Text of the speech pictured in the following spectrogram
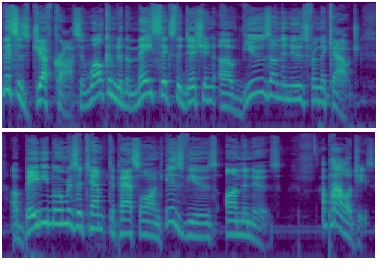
This is Jeff Cross, and welcome to the May 6th edition of Views on the News from the Couch, a baby boomer's attempt to pass along his views on the news. Apologies.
